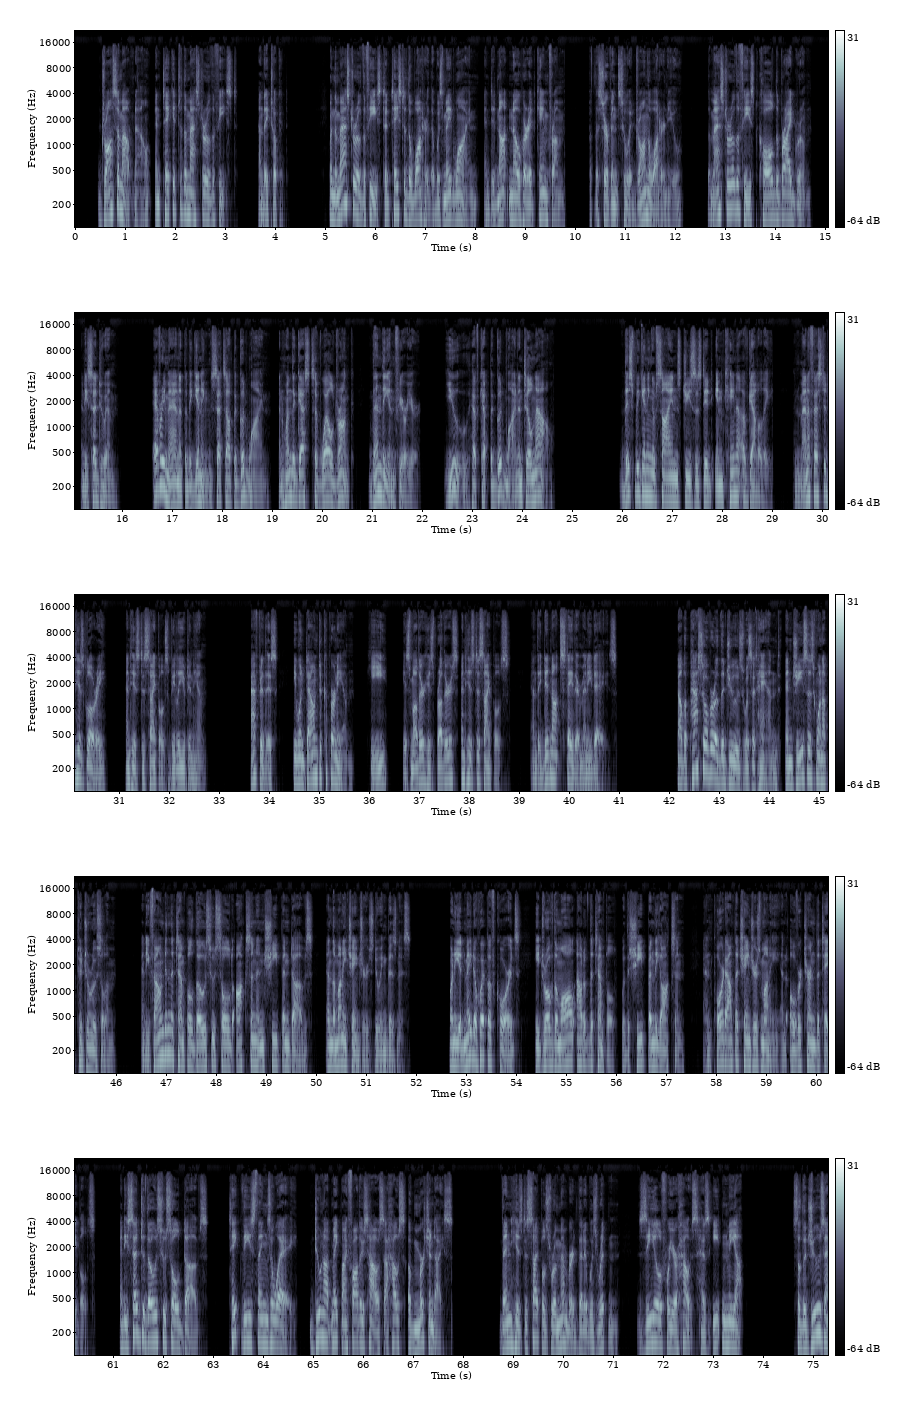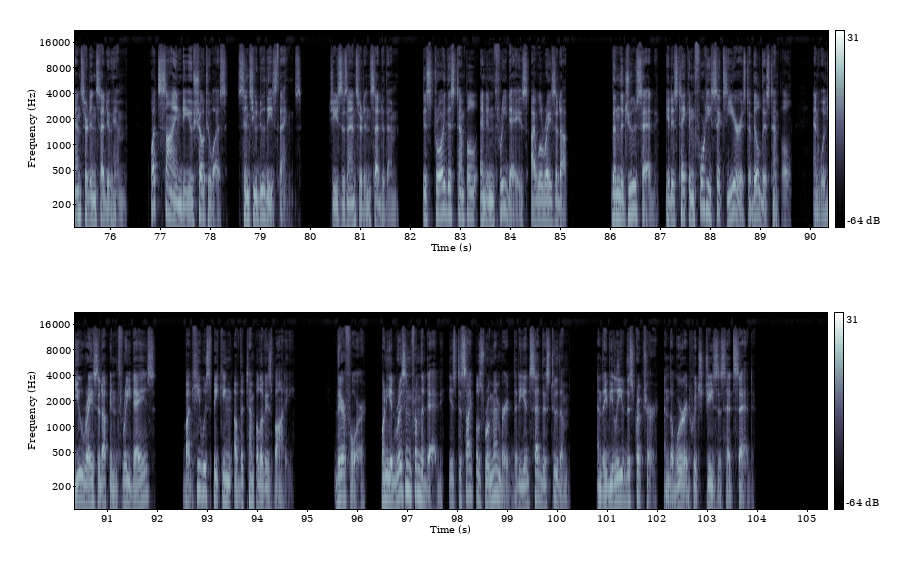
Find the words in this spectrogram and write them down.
Draw some out now, and take it to the master of the feast. And they took it. When the master of the feast had tasted the water that was made wine, and did not know where it came from, but the servants who had drawn the water knew, the master of the feast called the bridegroom, and he said to him, Every man at the beginning sets out the good wine, and when the guests have well drunk, then the inferior. You have kept the good wine until now. This beginning of signs Jesus did in Cana of Galilee, and manifested his glory, and his disciples believed in him. After this, he went down to Capernaum, he, his mother, his brothers, and his disciples, and they did not stay there many days. Now the Passover of the Jews was at hand, and Jesus went up to Jerusalem. And he found in the temple those who sold oxen and sheep and doves, and the money changers doing business. When he had made a whip of cords, he drove them all out of the temple, with the sheep and the oxen, and poured out the changers' money, and overturned the tables. And he said to those who sold doves, Take these things away. Do not make my father's house a house of merchandise. Then his disciples remembered that it was written, Zeal for your house has eaten me up. So the Jews answered and said to him, What sign do you show to us, since you do these things? Jesus answered and said to them, Destroy this temple, and in three days I will raise it up. Then the Jews said, It has taken forty-six years to build this temple, and will you raise it up in three days? But he was speaking of the temple of his body. Therefore, when he had risen from the dead, his disciples remembered that he had said this to them, and they believed the scripture and the word which Jesus had said.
